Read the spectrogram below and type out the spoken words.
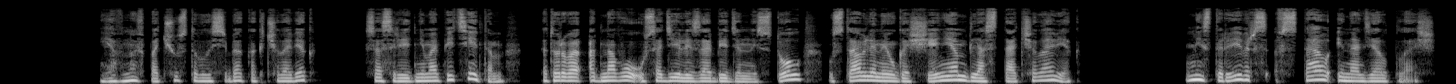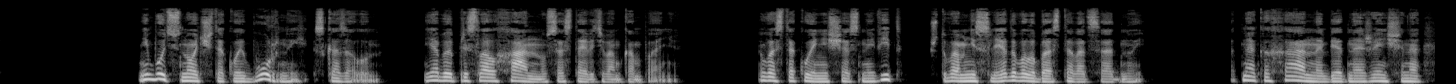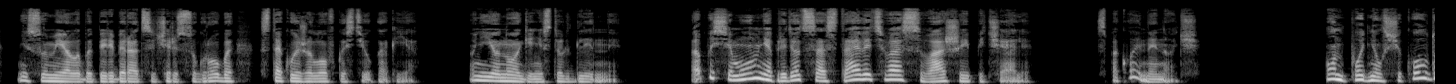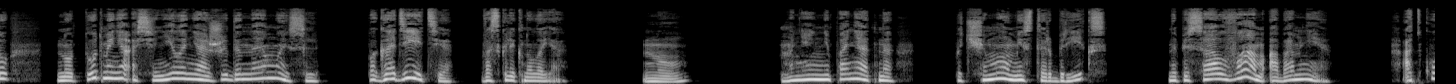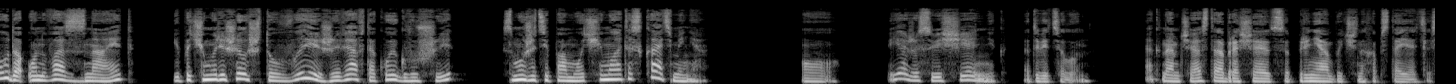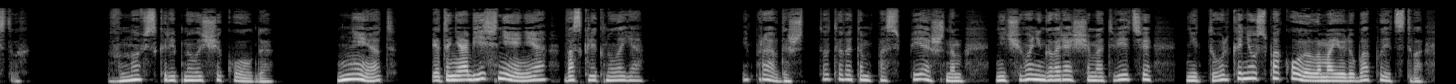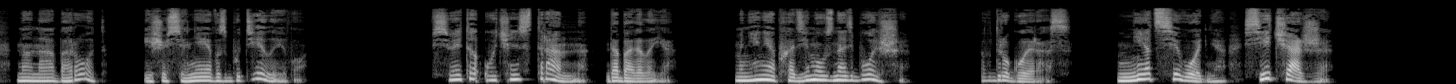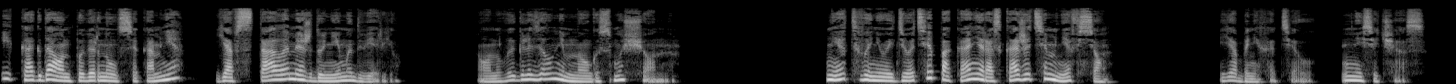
Я вновь почувствовала себя как человек со средним аппетитом, которого одного усадили за обеденный стол, уставленный угощением для ста человек. Мистер Риверс встал и надел плащ. «Не будь ночь такой бурной», — сказал он. «Я бы прислал Ханну составить вам компанию. У вас такой несчастный вид, что вам не следовало бы оставаться одной. Однако Ханна, бедная женщина, не сумела бы перебираться через сугробы с такой же ловкостью, как я. У нее ноги не столь длинные. А посему мне придется оставить вас в вашей печали. Спокойной ночи. Он поднял щеколду, но тут меня осенила неожиданная мысль. «Погодите!» — воскликнула я. «Ну?» «Мне непонятно, почему мистер Брикс написал вам обо мне?» Откуда он вас знает и почему решил, что вы, живя в такой глуши, сможете помочь ему отыскать меня?» «О, я же священник», — ответил он, «а к нам часто обращаются при необычных обстоятельствах». Вновь скрипнула щеколда. «Нет, это не объяснение», — воскликнула я. И правда, что-то в этом поспешном, ничего не говорящем ответе не только не успокоило мое любопытство, но наоборот, еще сильнее возбудило его. «Все это очень странно», — добавила я. Мне необходимо узнать больше. В другой раз. Нет сегодня, сейчас же. И когда он повернулся ко мне, я встала между ним и дверью. Он выглядел немного смущенным. «Нет, вы не уйдете, пока не расскажете мне все». Я бы не хотел, не сейчас.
